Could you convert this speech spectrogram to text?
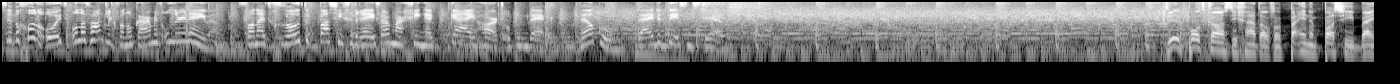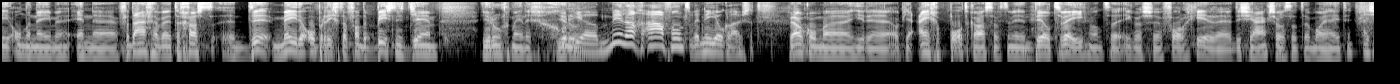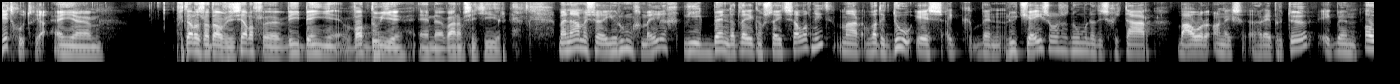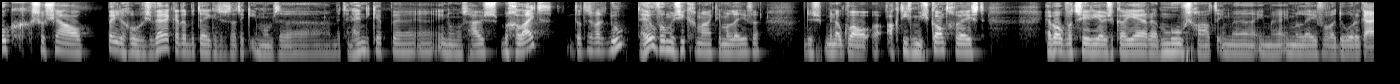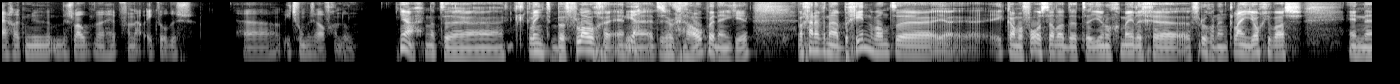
Ze begonnen ooit onafhankelijk van elkaar met ondernemen. Vanuit grote passie gedreven, maar gingen keihard op hun bek. Welkom bij de Business Jam. De podcast die gaat over pijn en passie bij ondernemen. En uh, vandaag hebben we te gast uh, de medeoprichter van de Business Jam, Jeroen Gemelig. Goedemiddag, avond, wanneer je ook luistert. Welkom uh, hier op je eigen podcast, of tenminste deel 2. Want ik was vorige keer de Sjaak, zoals dat mooi heette. Hij zit goed, ja. En je, vertel eens wat over jezelf. wie ben je, wat doe je en waarom zit je hier? Mijn naam is Jeroen Gemelig. Wie ik ben, dat weet ik nog steeds zelf niet. Maar wat ik doe is, ik ben luthier, zoals ze het noemen. Dat is gitaarbouwer, annex reparateur. Ik ben ook sociaal pedagogisch werker. Dat betekent dus dat ik iemand uh, met een handicap uh, in ons huis begeleid. Dat is wat ik doe. Heel veel muziek gemaakt in mijn leven. Dus ik ben ook wel actief muzikant geweest. Heb ook wat serieuze carrière moves gehad in mijn, in, mijn, in mijn leven. Waardoor ik eigenlijk nu besloten heb van nou, ik wil dus iets voor mezelf gaan doen. Ja, dat uh, klinkt bevlogen en ja. uh, het is ook een hoop in één keer. We gaan even naar het begin, want uh, ik kan me voorstellen dat Jeroen Gemelig vroeger een klein jochje was. En we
